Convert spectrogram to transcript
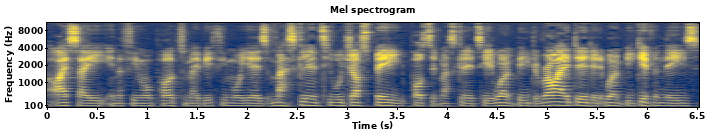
I say in a few more pods, maybe a few more years, masculinity will just be positive masculinity. It won't be derided. It won't be given these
